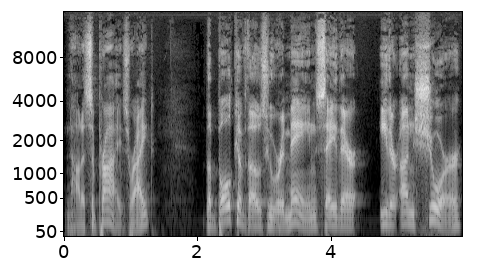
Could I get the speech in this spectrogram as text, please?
Not a surprise, right? The bulk of those who remain say they're either unsure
